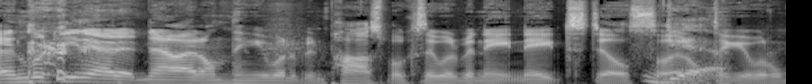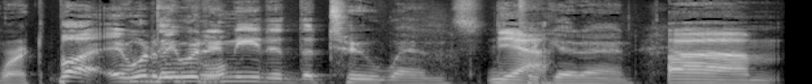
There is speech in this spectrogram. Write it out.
And looking at it now, I don't think it would have been possible because they would have been eight and eight still. So I Yeah. don't think it would have worked. But it would have They been would cool. have needed the two wins Yeah. to get in. Um,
